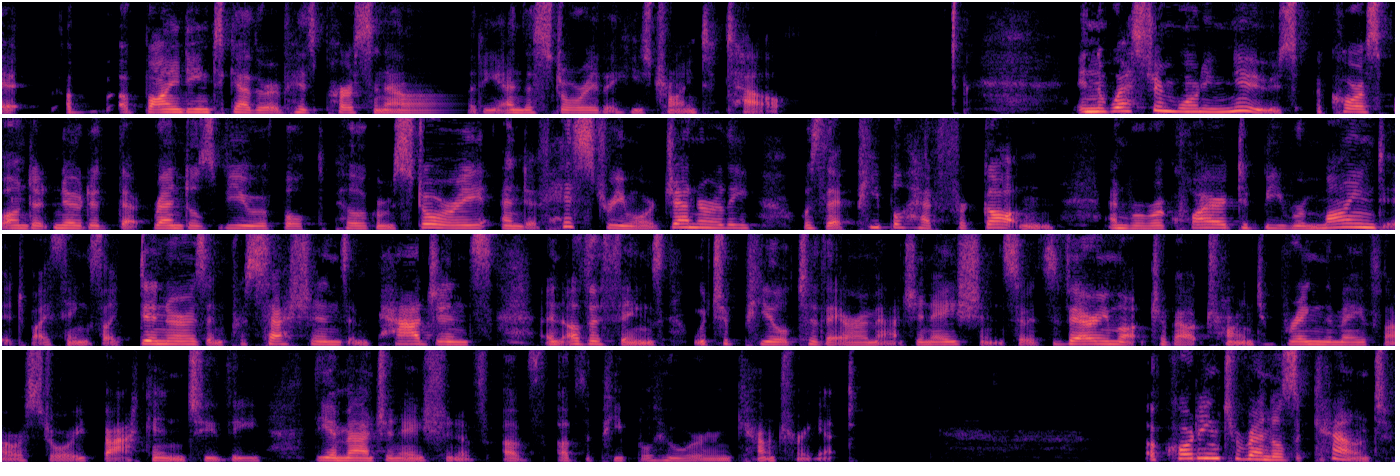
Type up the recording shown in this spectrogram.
eh, a, a binding together of his personality and the story that he's trying to tell. In the Western Morning News, a correspondent noted that Rendell's view of both the Pilgrim story and of history more generally was that people had forgotten and were required to be reminded by things like dinners and processions and pageants and other things which appealed to their imagination. So it's very much about trying to bring the Mayflower story back into the, the imagination of, of, of the people who were encountering it. According to Rendell's account,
